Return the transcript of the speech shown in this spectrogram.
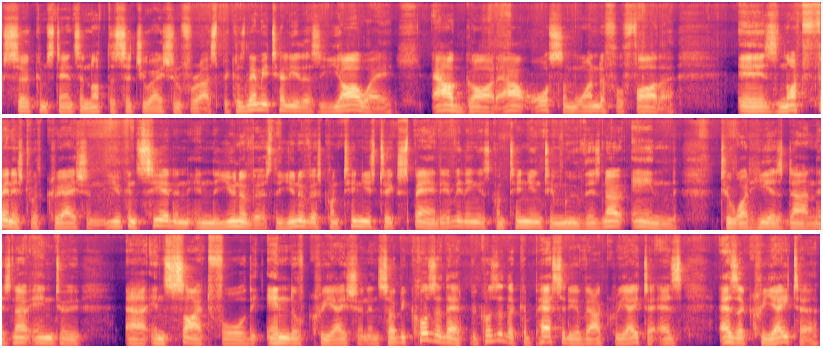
circumstance and not the situation for us. Because let me tell you this Yahweh, our God, our awesome, wonderful Father, is not finished with creation. You can see it in, in the universe. The universe continues to expand, everything is continuing to move. There's no end to what He has done, there's no end to. Uh, in sight for the end of creation, and so because of that, because of the capacity of our Creator as as a creator,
